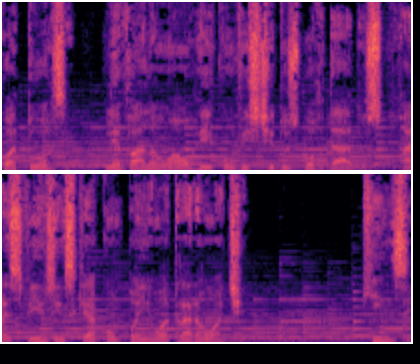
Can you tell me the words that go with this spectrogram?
14. Levá-la-ão ao rei com vestidos bordados, as virgens que a acompanham atrarão a ti. 15.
